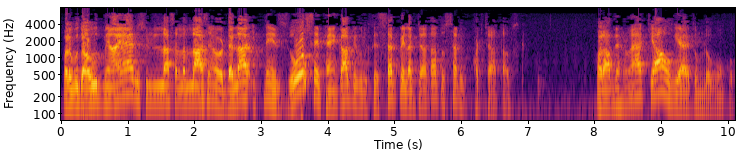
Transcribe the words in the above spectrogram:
اور ابو داود میں آیا رسول اللہ صلی اللہ علیہ وسلم اور ڈلا اتنے زور سے پھینکا کہ اس کے سر پہ لگ جاتا تو سر پھٹ جاتا اس کا۔ اور آپ نے فرمایا، کیا ہو گیا ہے تم لوگوں کو؟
